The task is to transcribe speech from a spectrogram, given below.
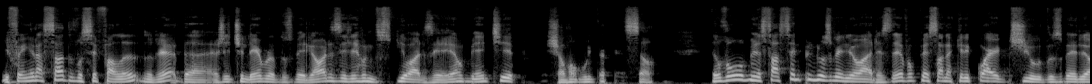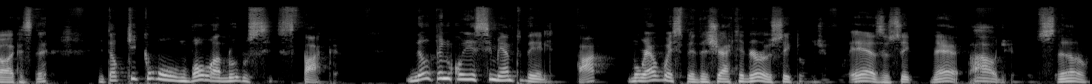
E foi engraçado você falando, né? Da, a gente lembra dos melhores e lembra dos piores. E realmente chama muita atenção. Então vamos pensar sempre nos melhores, né? Vamos pensar naquele quartil dos melhores, né? Então, o que, um bom aluno se destaca? Não pelo conhecimento dele, tá? Não é o conhecimento de que eu sei tudo de influência, eu sei, né, tal, de reprodução.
